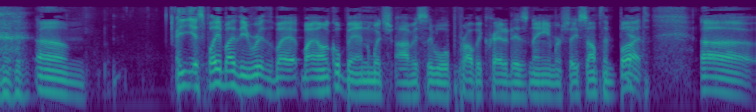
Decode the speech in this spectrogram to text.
um, it's played by the by, by Uncle Ben, which obviously we'll probably credit his name or say something, but uh,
